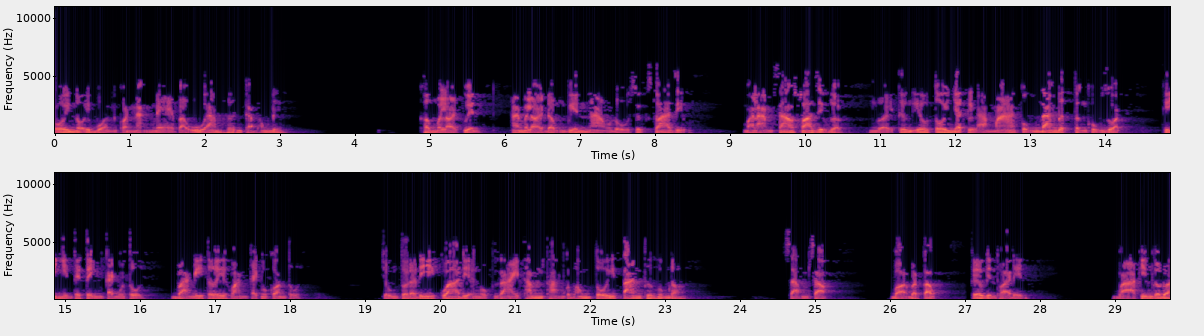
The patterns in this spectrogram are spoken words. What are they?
tôi nỗi buồn còn nặng nề và u ám hơn cả bóng đêm. Không một lời khuyên hay một lời động viên nào đủ sức xoa dịu. Mà làm sao xoa dịu được, người thương yêu tôi nhất là má cũng đang đứt từng khúc ruột khi nhìn thấy tình cảnh của tôi và nghĩ tới hoàn cảnh của con tôi. Chúng tôi đã đi qua địa ngục dài thăm thẳm của bóng tối tang thương hôm đó. Sao không sao? Bọn bắt cóc kêu điện thoại đến. Bà Kim Cấu đó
